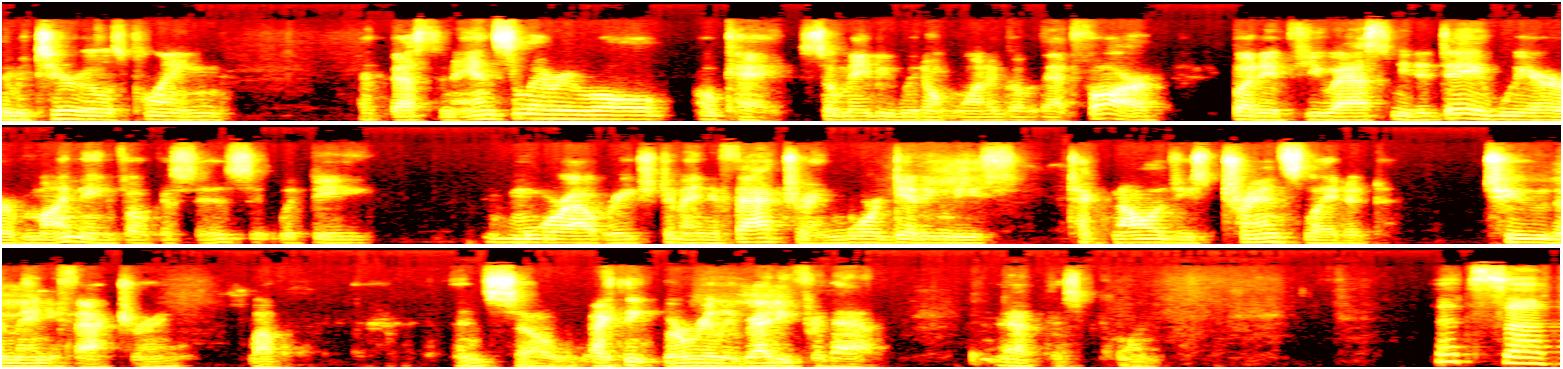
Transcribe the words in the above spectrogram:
the material is playing at best an ancillary role. Okay, so maybe we don't want to go that far. But if you asked me today where my main focus is, it would be more outreach to manufacturing, more getting these technologies translated to the manufacturing level. And so I think we're really ready for that at this point. That's uh,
